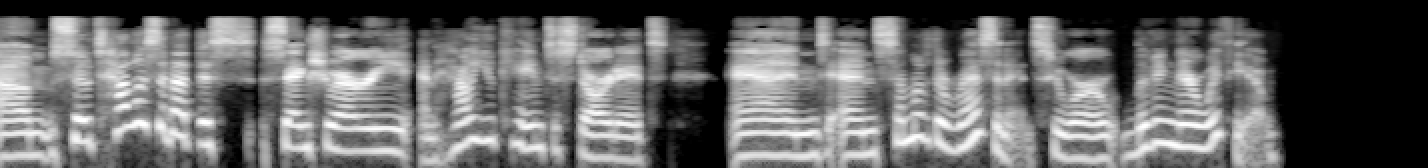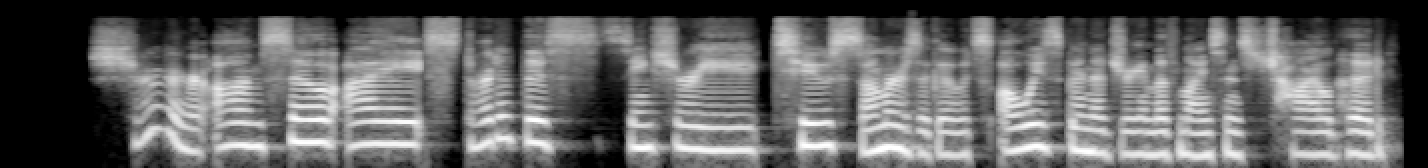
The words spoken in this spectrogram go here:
Um, so tell us about this sanctuary and how you came to start it and and some of the residents who are living there with you sure um so i started this sanctuary two summers ago. It's always been a dream of mine since childhood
